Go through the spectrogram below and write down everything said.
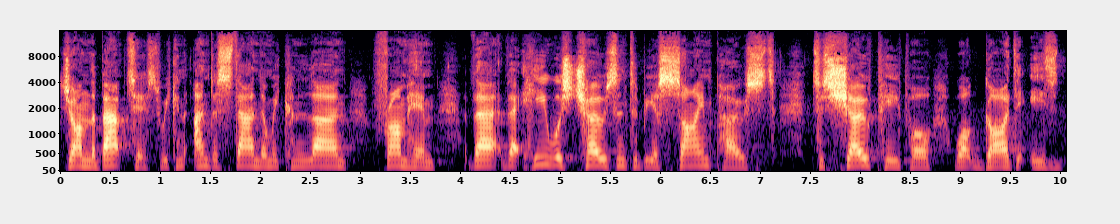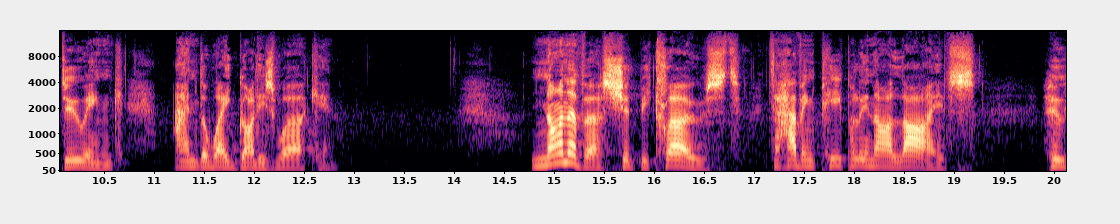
John the Baptist, we can understand and we can learn from him that, that he was chosen to be a signpost to show people what God is doing and the way God is working. None of us should be closed to having people in our lives who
